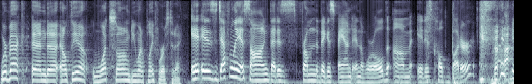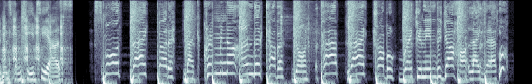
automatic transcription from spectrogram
We're back, and uh, Althea, what song do you want to play for us today? It is definitely a song that is from the biggest band in the world. Um, it is called Butter, it is from BTS. Smooth like butter, like a criminal undercover. Don't pop like trouble, breaking into your heart like that.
